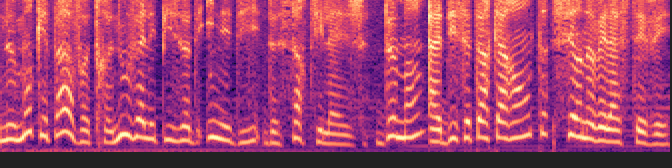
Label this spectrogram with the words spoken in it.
Ne manquez pas votre nouvel épisode inédit de Sortilège. Demain à 17h40 sur Novelas TV.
